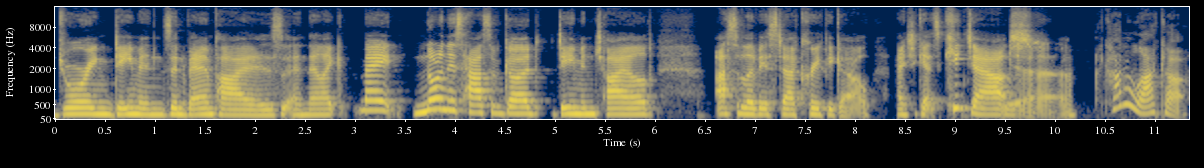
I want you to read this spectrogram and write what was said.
drawing demons and vampires. And they're like, mate, not in this house of God, demon child. Hasta la vista, creepy girl. And she gets kicked out. Yeah. I kind of like her.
